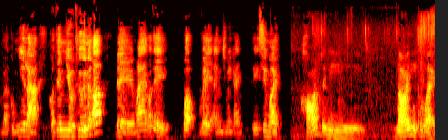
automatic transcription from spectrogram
và cũng như là có thêm nhiều thứ nữa để mai có thể bóp về anh Jimmy Cánh thì xin mời. Khó lắm, bởi vì nói thì không phải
